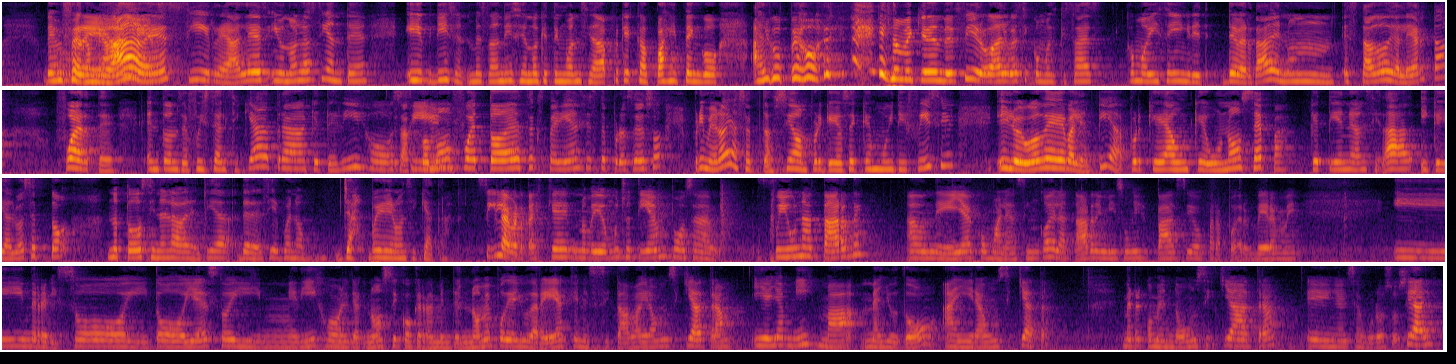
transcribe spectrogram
de enfermedades, Reales. sí, reales, y uno las siente y dicen, me están diciendo que tengo ansiedad porque capaz y tengo algo peor y no me quieren decir, o algo así como es que, ¿sabes? Como dice Ingrid, de verdad, en un estado de alerta fuerte. Entonces, fuiste al psiquiatra, ¿qué te dijo? O sea, Sí. ¿cómo fue toda esta experiencia, este proceso? Primero de aceptación, porque yo sé que es muy difícil, y luego de valentía, porque aunque uno sepa que tiene ansiedad y que ya lo aceptó, no todos tienen la valentía de decir, bueno, ya, voy a ir a un psiquiatra. Sí, la verdad es que no me dio mucho tiempo, o sea, fui una tarde a donde ella como a las 5 de la tarde me hizo un espacio para poder verme y me revisó y todo y esto y me dijo el diagnóstico que realmente no me podía ayudar ella, que necesitaba ir a un psiquiatra y ella misma me ayudó a ir a un psiquiatra. Me recomendó un psiquiatra en el Seguro Social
